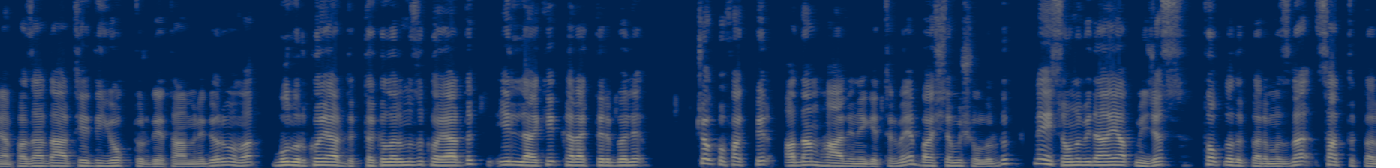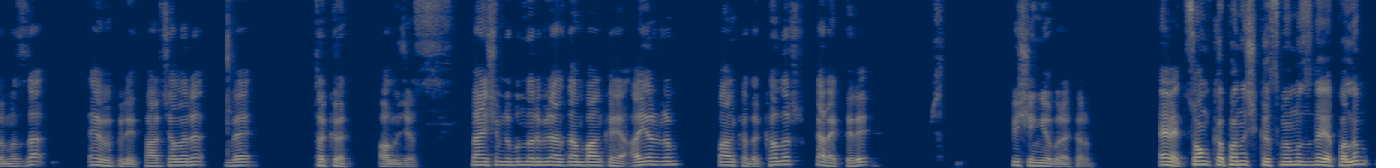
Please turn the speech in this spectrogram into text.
Yani pazarda artı 7 yoktur diye tahmin ediyorum ama bulur koyardık takılarımızı koyardık. İlla ki karakteri böyle çok ufak bir adam haline getirmeye başlamış olurduk. Neyse onu bir daha yapmayacağız. Topladıklarımızla sattıklarımızla Heavy Plate parçaları ve takı alacağız. Ben şimdi bunları birazdan bankaya ayırırım. Bankada kalır. Karakteri phishing'e bırakırım. Evet son kapanış kısmımızı da yapalım.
